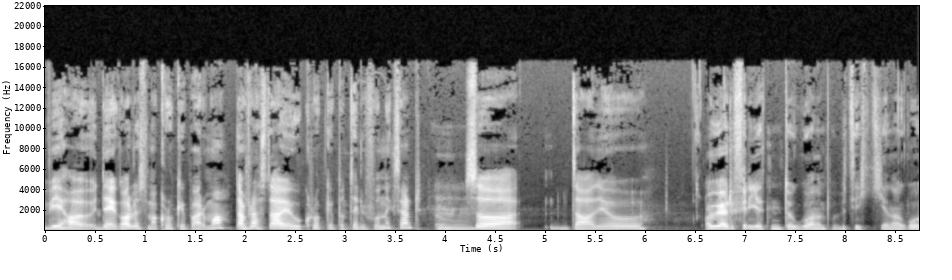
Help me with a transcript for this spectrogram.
vi har, det er ikke alle som har klokke på armen. De fleste har jo klokke på telefonen, ikke sant. Mm. Så da er det jo Og vi har friheten til å gå ned på butikken og gå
